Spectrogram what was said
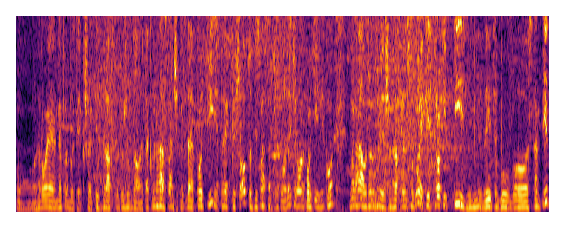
ну, героя не пробити, якщо якийсь драфт не дуже вдалий. Так, Венга станчик віддає по тіні, трек пішов, то бісмастер приходить, його по тініку. Венга вже розуміє, що жартує собою, якийсь трохи пізній, мені здається, був о, стампід.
